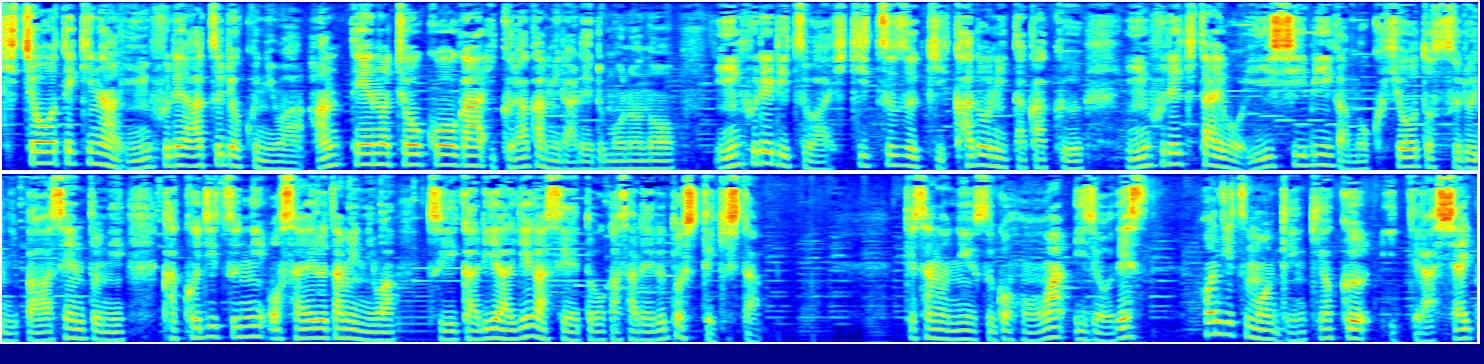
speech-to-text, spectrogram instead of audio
基調的なインフレ圧力には安定の兆候がいくらか見られるものの、インフレ率は引き続き過度に高く、インフレ期待を ECB が目標とする2%に確実に抑えるためには追加利上げが正当化されると指摘した。今朝のニュース5本は以上です。本日も元気よくいってらっしゃい。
